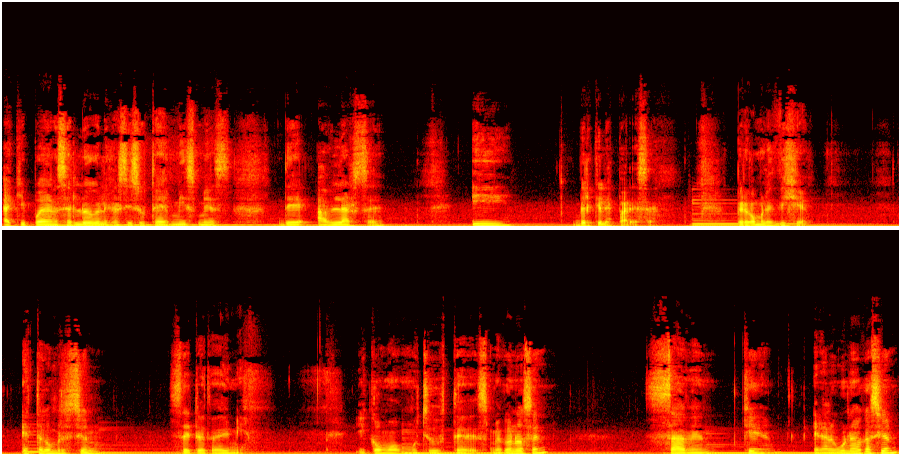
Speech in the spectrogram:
a que puedan hacer luego el ejercicio ustedes mismos de hablarse y ver qué les parece. Pero como les dije, esta conversación se trata de mí. Y como muchos de ustedes me conocen, saben que en alguna ocasión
